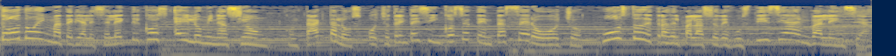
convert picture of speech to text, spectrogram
todo en materiales eléctricos e iluminación. Contáctalos 835-7008, justo detrás del Palacio de Justicia en Valencia.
